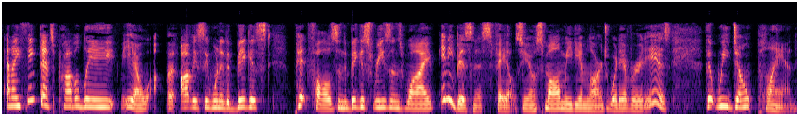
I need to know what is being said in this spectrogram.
And I think that's probably, you know, obviously one of the biggest pitfalls and the biggest reasons why any business fails, you know, small, medium, large, whatever it is, that we don't plan.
